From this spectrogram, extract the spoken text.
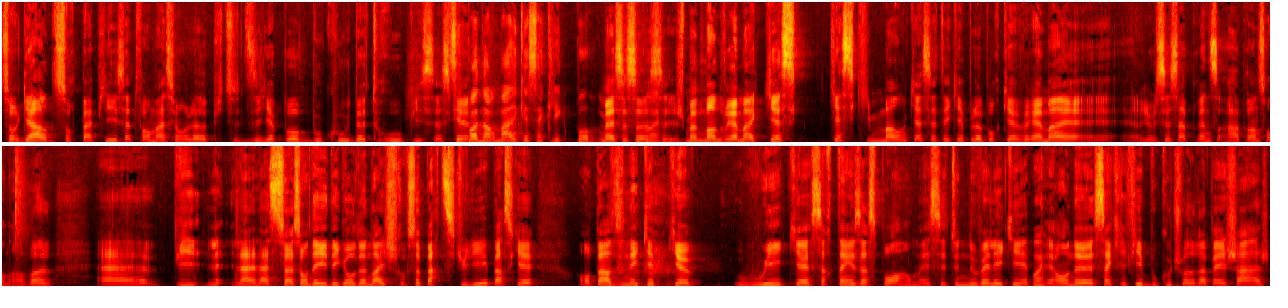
tu regardes sur papier cette formation-là, puis tu te dis, il n'y a pas beaucoup de trous. Puis c'est, ce C'est que... pas normal que ça clique pas. Ben, c'est ça. Ouais. c'est- Je me demande vraiment qu'est-ce, qu'est-ce qui manque à cette équipe-là pour que vraiment elle, elle réussisse à prendre, à prendre son envol? Euh, puis la, situation des, des Golden Knights, je trouve ça particulier parce que on parle d'une équipe qui a oui, qu'il y a certains espoirs, mais c'est une nouvelle équipe. Ouais. Et on a sacrifié beaucoup de choix de repêchage.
